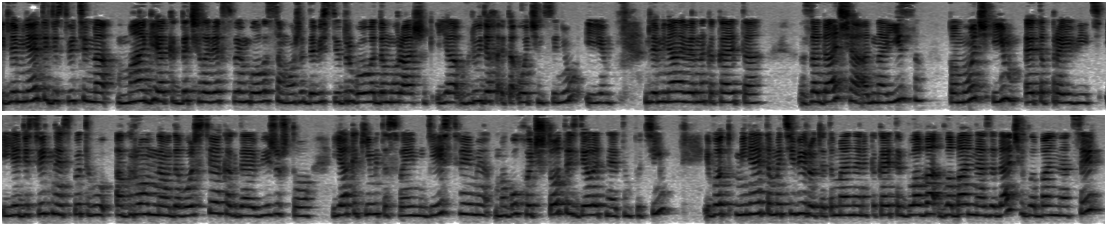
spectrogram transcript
И для меня это действительно магия, когда человек своим голосом может довести другого до мурашек. И я в людях это очень ценю. И для меня, наверное, какая-то задача, одна из, помочь им это проявить. И я действительно испытываю огромное удовольствие, когда я вижу, что я какими-то своими действиями могу хоть что-то сделать на этом пути. И вот меня это мотивирует. Это моя, наверное, какая-то глобальная задача, глобальная цель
